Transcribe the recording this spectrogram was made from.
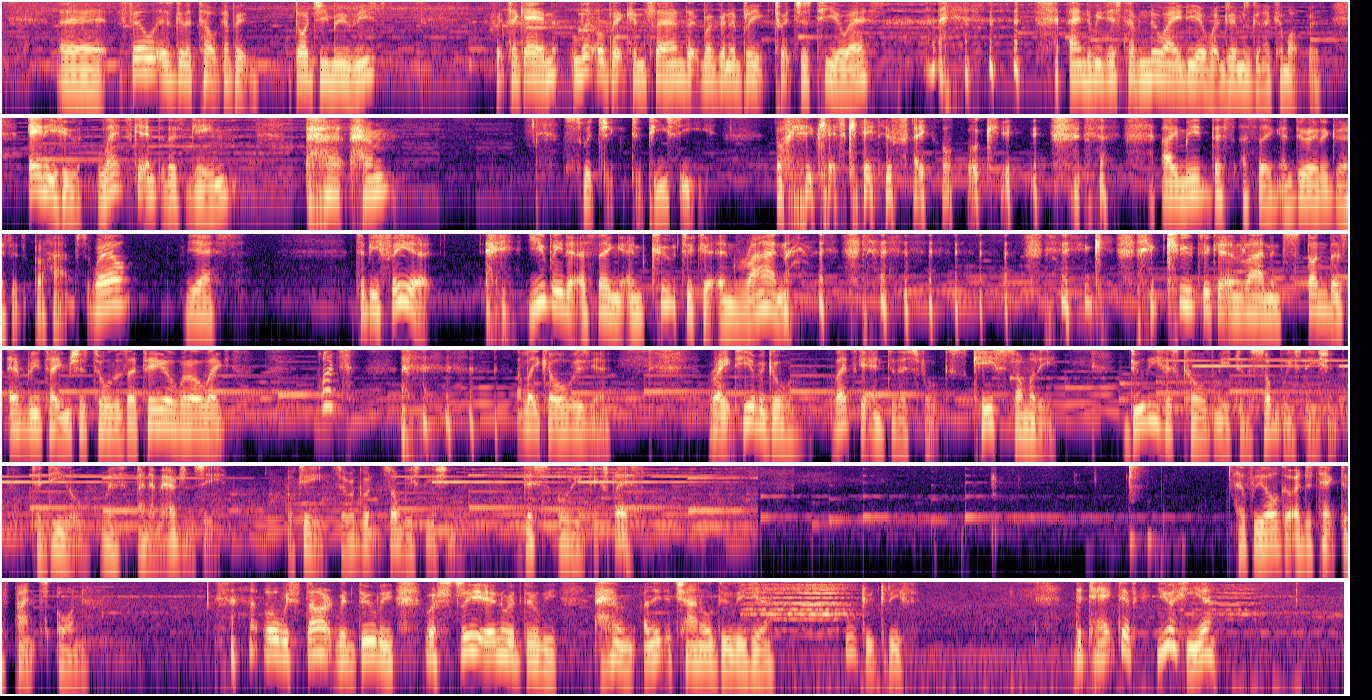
Uh, Phil is going to talk about dodgy movies, which again, little bit concerned that we're going to break Twitch's TOS. and we just have no idea what Grim's going to come up with. Anywho, let's get into this game. Ahem. Switching to PC. Oh, it gets kind of fail. Okay. I made this a thing, and do I regret it? Perhaps. Well, yes. To be fair, you made it a thing, and Koo took it and ran. Koo took it and ran and stunned us every time she's told us a tale. We're all like, what? like always, yeah. Right, here we go. Let's get into this, folks. Case summary Dooley has called me to the subway station to deal with an emergency. Okay, so we're going to the subway station. Disorient Express. Have we all got our detective pants on? oh, we start with Dooley. We're straight in with Dooley. I need to channel Dooley here. Oh, good grief. Detective, you're here.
